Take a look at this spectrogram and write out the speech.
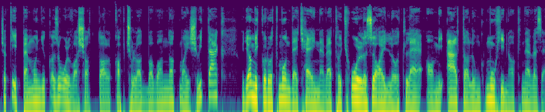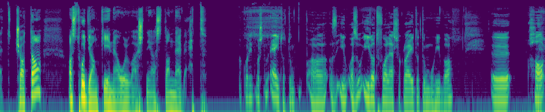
csak éppen mondjuk az olvasattal kapcsolatban vannak ma is viták, hogy amikor ott mond egy helynevet, hogy hol zajlott le ami általunk Muhinak nevezett csata, azt hogyan kéne olvasni azt a nevet. Akkor itt most eljutottunk az, az írott forrásokra, eljutottunk Muhiba. Ö, ha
